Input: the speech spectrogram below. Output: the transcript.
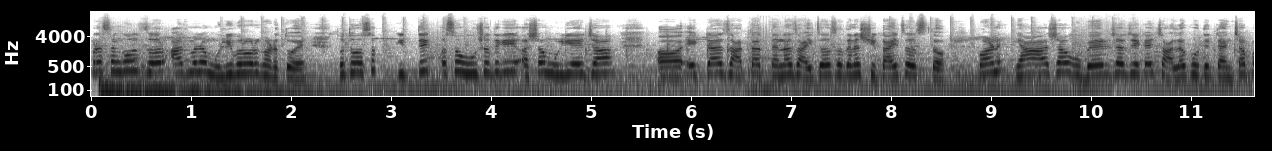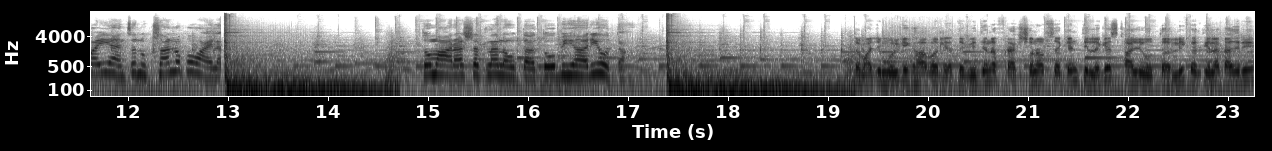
प्रसंग जर आज माझ्या मुलीबरोबर घडतोय तर तो असं कित्येक असं होऊ शकतं की अशा मुली आहेत ज्या एकट्या जातात त्यांना जायचं असतं त्यांना शिकायचं असतं. पण ह्या अशा उबेरच्या जे काही चालक होते त्यांच्या पायी ह्यांचं नुकसान नको व्हायला. तो महाराष्ट्रातला नव्हता तो बिहारी होता. तर माझी मुलगी घाबरली. तर within a fraction of second ती लगेच खाली उतरली कारण तिला काहीतरी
